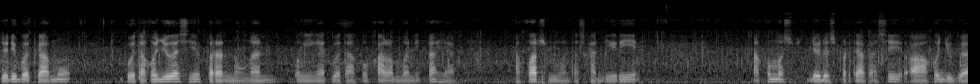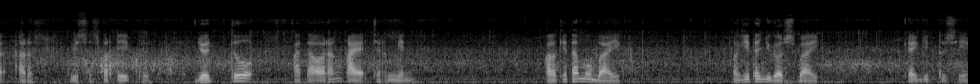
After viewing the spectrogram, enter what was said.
Jadi buat kamu buat aku juga sih perenungan pengingat buat aku kalau mau nikah ya aku harus memantaskan diri. Aku mau jodoh seperti apa sih? Oh, aku juga harus bisa seperti itu. Jodoh kata orang kayak cermin kalau kita mau baik maka kita juga harus baik. Kayak gitu sih.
